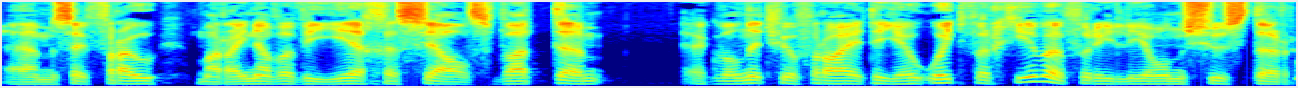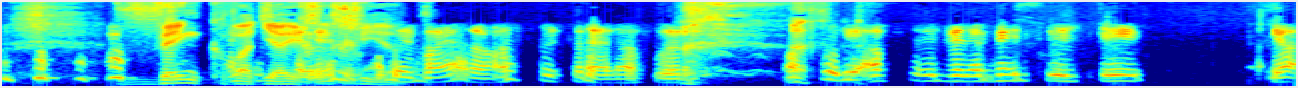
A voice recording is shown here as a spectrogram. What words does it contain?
um, sy vrou Marina Wawie gesels wat um, ek wil net vir jou vra het jy ooit vergewe vir die Leon Schuster wenk wat jy gegee Ek het? het baie raas gekry daarvoor. Maar vir die afsluit wil ek net sê ja,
